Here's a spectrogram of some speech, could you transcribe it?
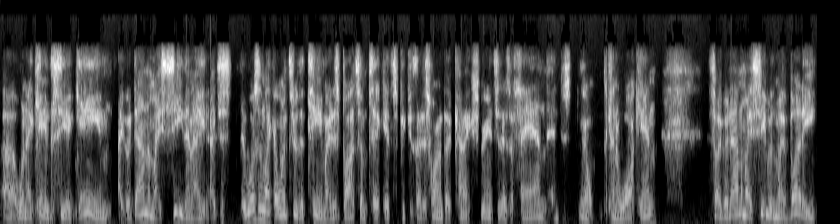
uh, when I came to see a game, I go down to my seat and I, I just it wasn't like I went through the team. I just bought some tickets because I just wanted to kind of experience it as a fan and just you know kind of walk in. So I go down to my seat with my buddy,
